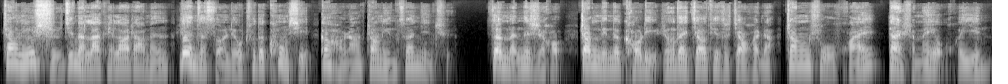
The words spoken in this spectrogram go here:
张林使劲地拉开拉闸门，链子锁留出的空隙刚好让张林钻进去。钻门的时候，张林的口里仍在交替地叫唤着张树怀，但是没有回音。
